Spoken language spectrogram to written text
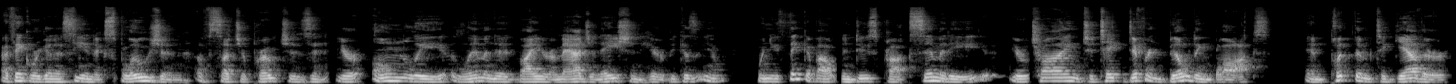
I think we're going to see an explosion of such approaches, and you're only limited by your imagination here because you know when you think about induced proximity, you're trying to take different building blocks and put them together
